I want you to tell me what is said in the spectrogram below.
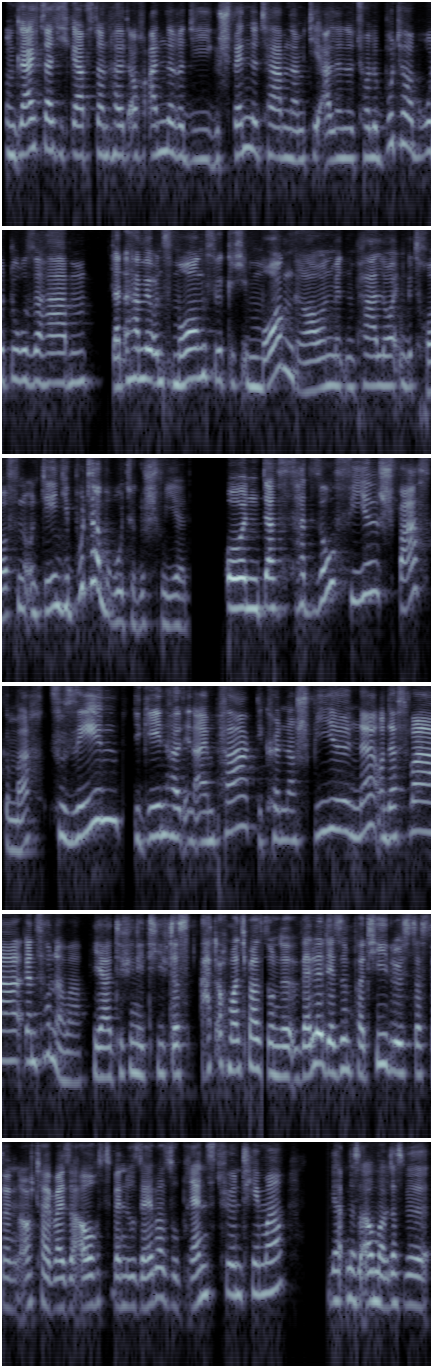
Und gleichzeitig gab es dann halt auch andere, die gespendet haben, damit die alle eine tolle Butterbrotdose haben. Dann haben wir uns morgens wirklich im Morgengrauen mit ein paar Leuten getroffen und denen die Butterbrote geschmiert. Und das hat so viel Spaß gemacht zu sehen. Die gehen halt in einen Park, die können da spielen, ne? Und das war ganz wunderbar. Ja, definitiv. Das hat auch manchmal so eine Welle der Sympathie, löst das dann auch teilweise aus, wenn du selber so brennst für ein Thema. Wir hatten das auch mal, dass wir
